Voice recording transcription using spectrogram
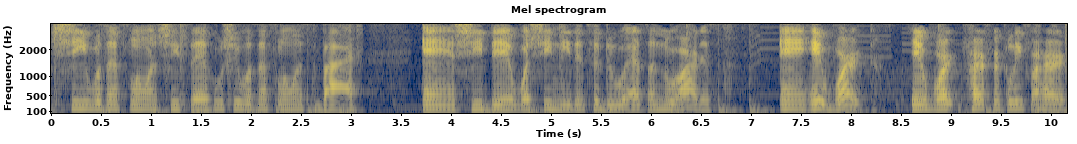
she was influenced. She said who she was influenced by, and she did what she needed to do as a new artist. And it worked. It worked perfectly for her.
